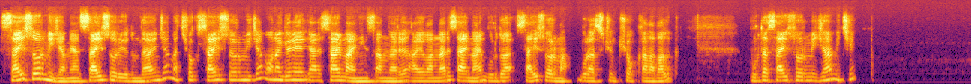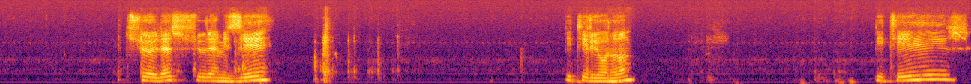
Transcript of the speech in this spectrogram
Sayı sormayacağım. Yani sayı soruyordum daha önce ama çok sayı sormayacağım. Ona göre yani saymayın insanları, hayvanları saymayın. Burada sayı sorma. Burası çünkü çok kalabalık. Burada sayı sormayacağım için şöyle süremizi bitiriyorum. Bitir.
